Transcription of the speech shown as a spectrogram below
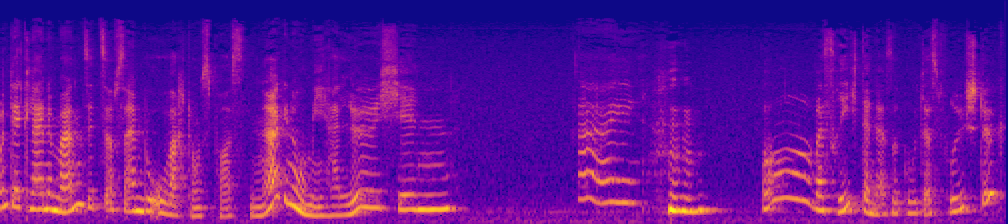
Und der kleine Mann sitzt auf seinem Beobachtungsposten. Na, Gnomi, Hallöchen. Hi. oh, was riecht denn da so gut, das Frühstück?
